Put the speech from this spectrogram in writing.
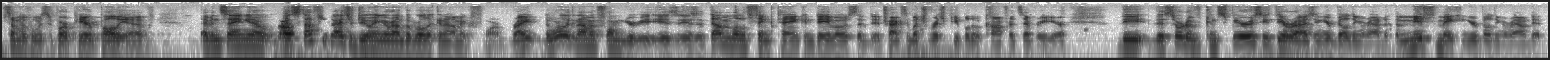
some of whom support Pierre Poilievre. I've been saying, you know, the stuff you guys are doing around the World Economic Forum, right? The World Economic Forum is is a dumb little think tank in Davos that attracts a bunch of rich people to a conference every year. The the sort of conspiracy theorizing you're building around it, the myth making you're building around it,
